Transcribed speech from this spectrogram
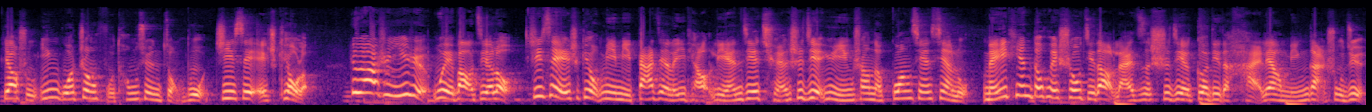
要数英国政府通讯总部 GCHQ 了。六月二十一日，《卫报》揭露，GCHQ 秘密搭建了一条连接全世界运营商的光纤线路，每一天都会收集到来自世界各地的海量敏感数据。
